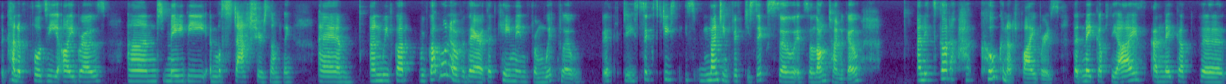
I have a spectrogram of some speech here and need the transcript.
the kind of fuzzy eyebrows and maybe a mustache or something um, and we've got we've got one over there that came in from Wicklow 50, 60, 1956, so it's a long time ago. And it's got coconut fibers that make up the eyes and make up the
